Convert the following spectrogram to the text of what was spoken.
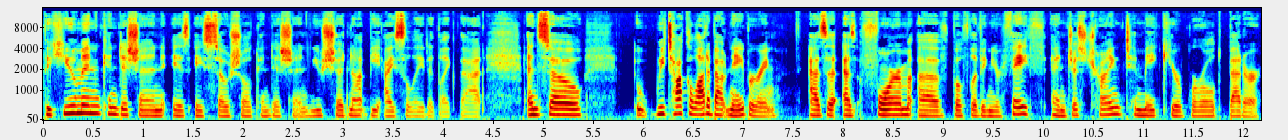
the human condition is a social condition. You should not be isolated like that. And so we talk a lot about neighboring as a, as a form of both living your faith and just trying to make your world better.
